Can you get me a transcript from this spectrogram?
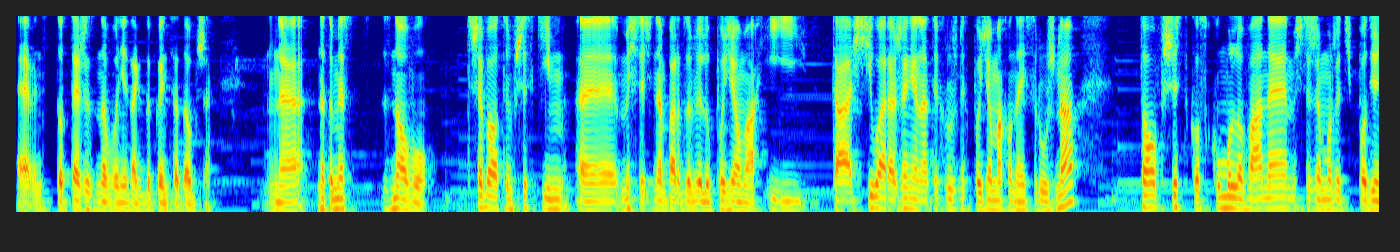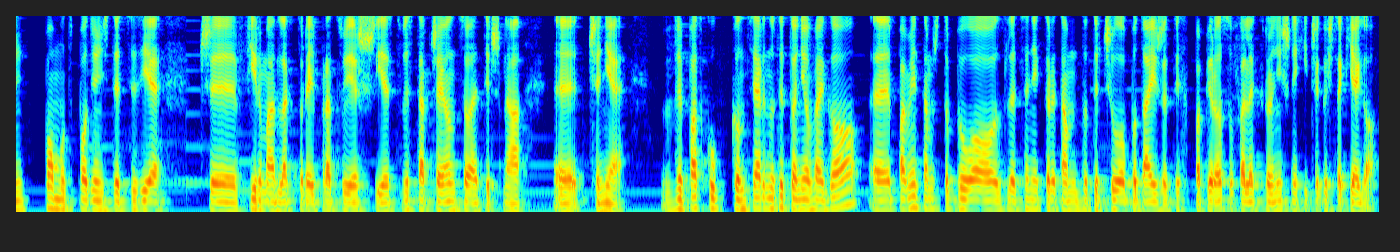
e, więc to też znowu nie tak do końca dobrze. E, natomiast znowu, trzeba o tym wszystkim myśleć na bardzo wielu poziomach i ta siła rażenia na tych różnych poziomach, ona jest różna. To wszystko skumulowane myślę, że może ci podjąć, pomóc podjąć decyzję, czy firma, dla której pracujesz, jest wystarczająco etyczna, czy nie. W wypadku koncernu tytoniowego e, pamiętam, że to było zlecenie, które tam dotyczyło bodajże tych papierosów elektronicznych i czegoś takiego.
